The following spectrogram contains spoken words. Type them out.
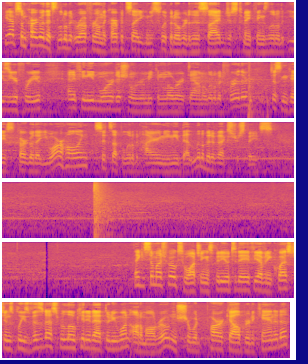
If you have some cargo that's a little bit rougher on the carpet side, you can just flip it over to this side just to make things a little bit easier for you. And if you need more additional room, you can lower it down a little bit further, just in case the cargo that you are hauling sits up a little bit higher and you need that little bit of extra space. Thank you so much, folks, for watching this video today. If you have any questions, please visit us. We're located at 31 Automall Road in Sherwood Park, Alberta, Canada.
